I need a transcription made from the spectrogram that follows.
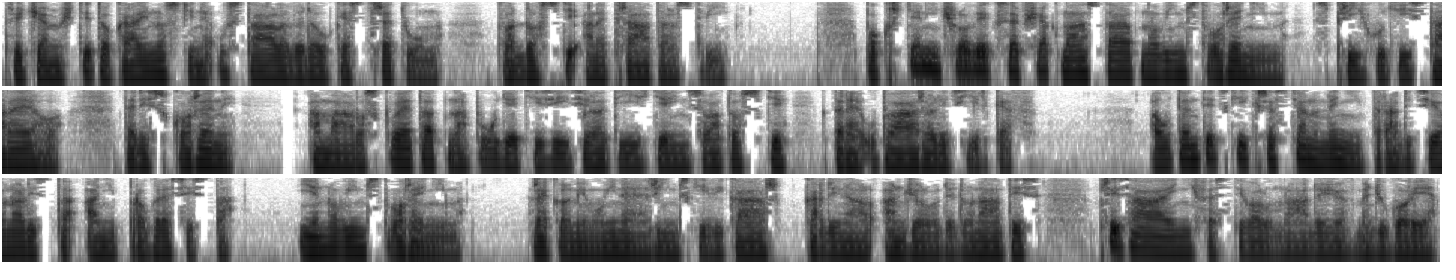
Přičemž tyto krajnosti neustále vedou ke střetům, tvrdosti a nepřátelství. Pokřtěný člověk se však má stát novým stvořením, z příchutí starého, tedy z kořeny, a má rozkvétat na půdě tisíciletých dějin svatosti, které utvářely církev. Autentický křesťan není tradicionalista ani progresista – je novým stvořením, řekl mimo jiné římský vikář kardinál Angelo de Donatis při zájení festivalu mládeže v Medjugorje.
